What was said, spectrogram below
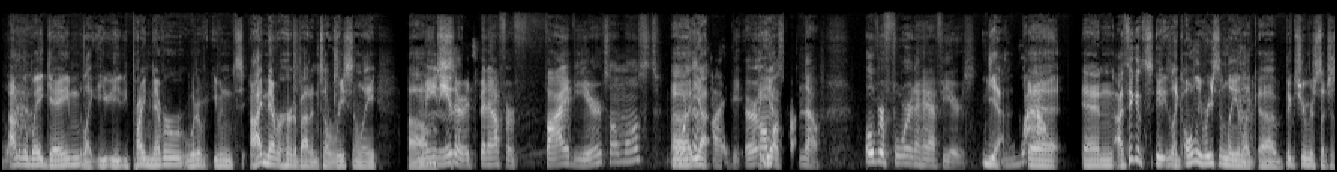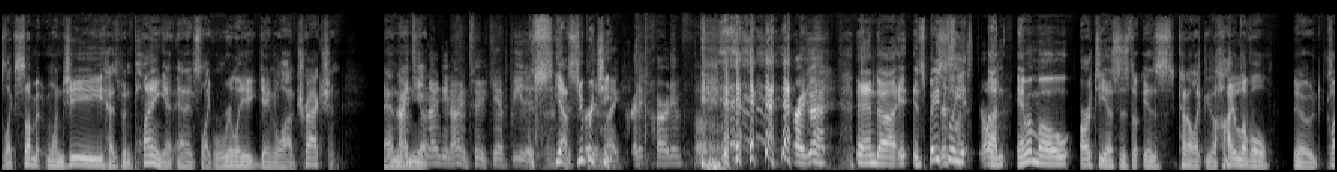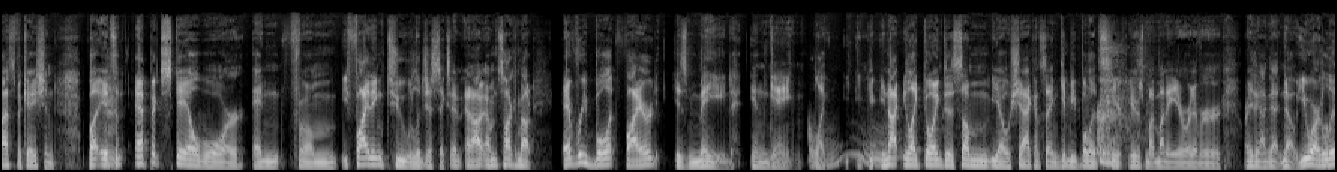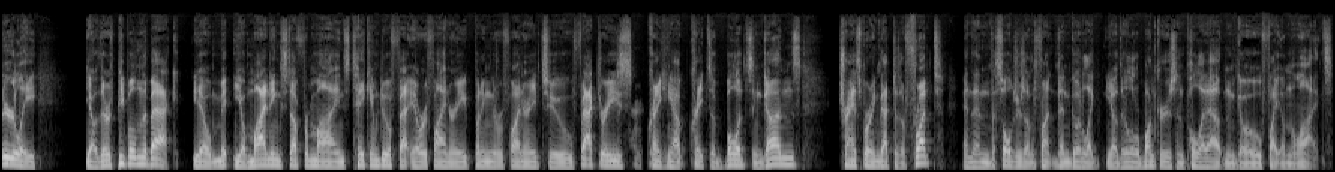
out of the way game. Like you, you probably never would have even, I never heard about it until recently. Um, Me neither. It's been out for five years almost. Uh, than yeah. five years, or almost fi- no, over four and a half years. Yeah. Wow. Uh, and I think it's it- like only recently, like uh, big streamers such as like Summit 1G has been playing it, and it's like really gained a lot of traction. And then, you 1999 too. You can't beat it. Yeah, just super cheap. My credit card info. All right, go ahead. and uh, it, it's basically an MMO RTS is the, is kind of like the high level you know classification, but it's Mm. an epic scale war and from fighting to logistics, and, and I, I'm talking about every bullet fired is made in game. Like y- y- you're not you're like going to some you know shack and saying, "Give me bullets. Here, here's my money" or whatever or anything like that. No, you are literally you know there's people in the back you know mi- you know mining stuff from mines taking them to a, fa- a refinery putting the refinery to factories cranking out crates of bullets and guns transporting that to the front and then the soldiers on the front then go to like you know their little bunkers and pull it out and go fight on the lines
